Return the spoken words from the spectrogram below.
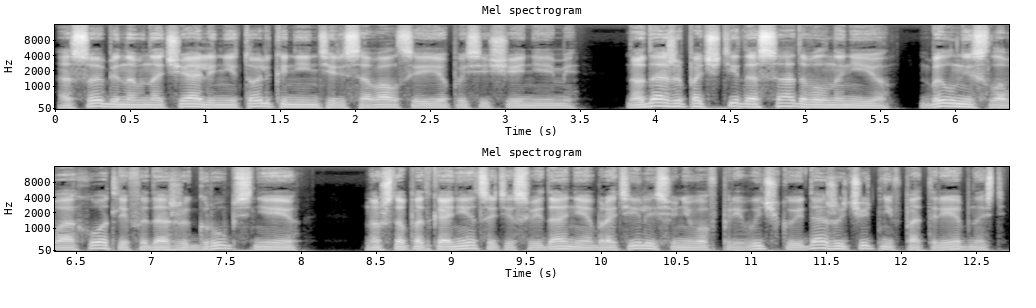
особенно в начале не только не интересовался ее посещениями, но даже почти досадовал на нее, был не словоохотлив и даже груб с нею, но что под конец эти свидания обратились у него в привычку и даже чуть не в потребность,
